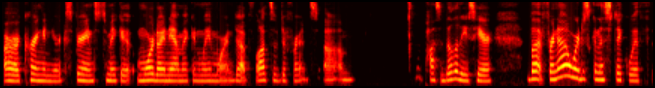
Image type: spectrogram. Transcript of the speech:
are occurring in your experience to make it more dynamic and way more in depth. Lots of different um, possibilities here. But for now, we're just going to stick with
